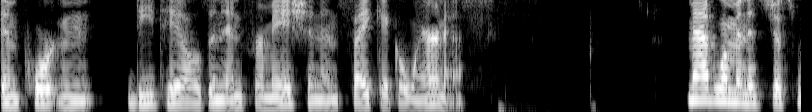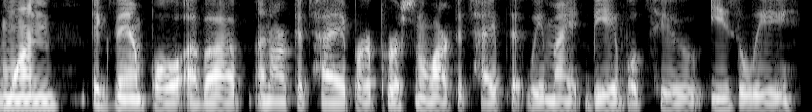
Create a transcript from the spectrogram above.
important details and information and psychic awareness. Madwoman is just one example of a an archetype or a personal archetype that we might be able to easily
